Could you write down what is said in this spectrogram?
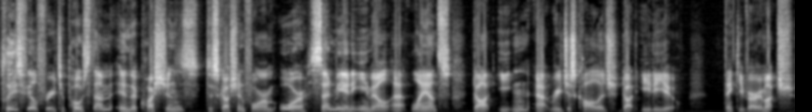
Please feel free to post them in the questions discussion forum or send me an email at lance.eaton at regiscollege.edu. Thank you very much.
